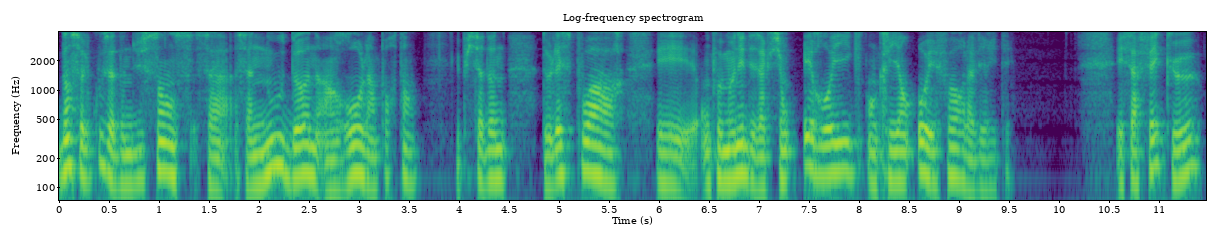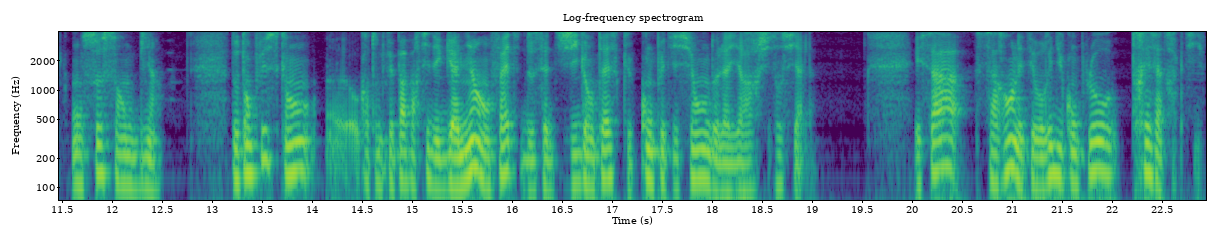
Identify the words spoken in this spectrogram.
d'un seul coup, ça donne du sens, ça, ça nous donne un rôle important. Et puis ça donne de l'espoir, et on peut mener des actions héroïques en criant haut et fort la vérité. Et ça fait que on se sent bien. D'autant plus quand, euh, quand on ne fait pas partie des gagnants, en fait, de cette gigantesque compétition de la hiérarchie sociale. Et ça, ça rend les théories du complot très attractives.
